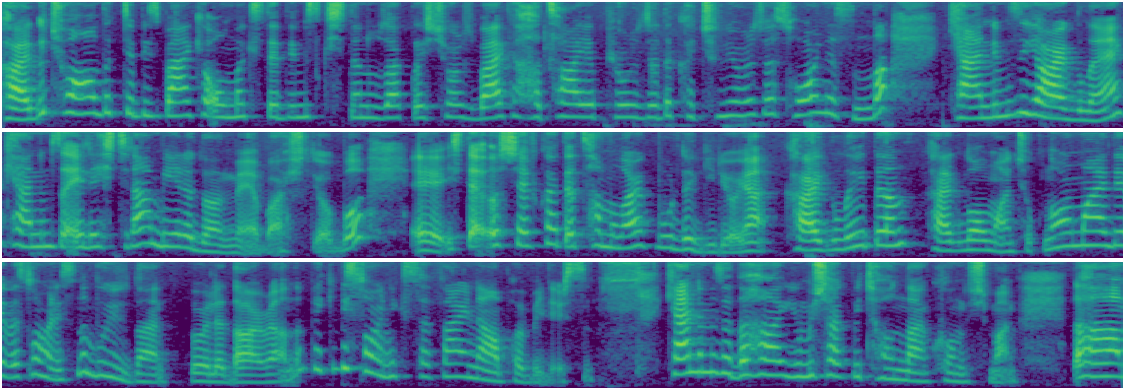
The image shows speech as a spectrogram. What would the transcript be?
Kaygı çoğaldıkça biz belki olmak istediğimiz kişiden uzaklaşıyoruz, belki hata yapıyoruz ya da kaçınıyoruz ve sonrasında kendimizi yargılayan, kendimizi eleştiren bir yere dönmeye başlıyor bu. Ee, işte öz şefkat de tam olarak burada giriyor. Yani kaygılıydın, kaygılı olman çok normaldi ve sonrasında bu yüzden böyle davrandın. Peki bir sonraki sefer ne yapabilirsin? Kendimize daha yumuşak bir tondan konuşmak, daha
